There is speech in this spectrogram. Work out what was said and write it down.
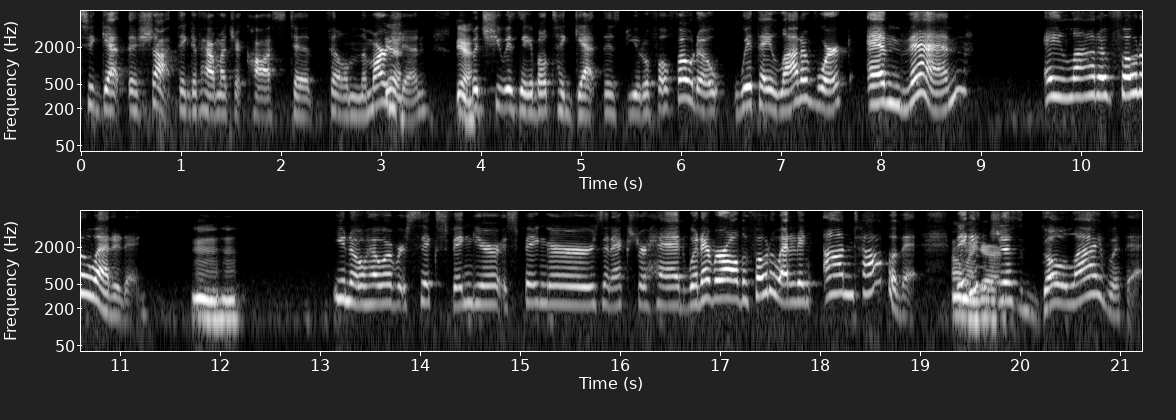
to get this shot. Think of how much it costs to film The Martian. Yeah. yeah. But she was able to get this beautiful photo with a lot of work and then a lot of photo editing. Mm-hmm. You know, however, six fingers, fingers, an extra head, whatever, all the photo editing on top of it. Oh they didn't God. just go live with it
